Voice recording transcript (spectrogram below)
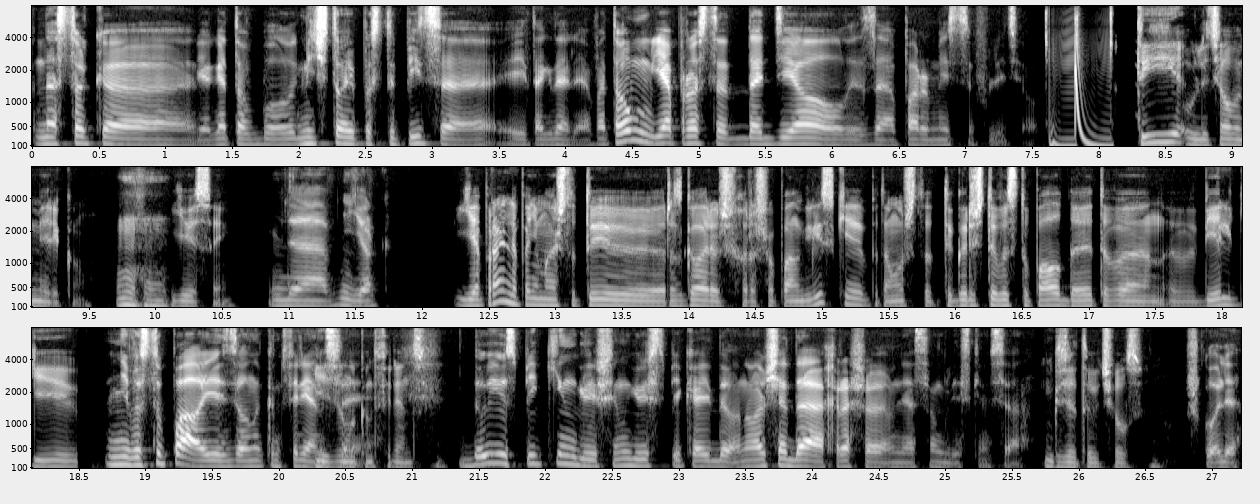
Настолько я готов был мечтой поступиться и так далее. А потом я просто доделал и за пару месяцев улетел. Ты улетел в Америку, Мгм. USA. Да, в Нью-Йорк. Я правильно понимаю, что ты разговариваешь хорошо по-английски, потому что ты говоришь, ты выступал до этого в Бельгии, Не выступал, ездил на конференции. ездил на конференции. Do you speak English? English speak I do. Ну, вообще, да, хорошо у меня с английским все. Где ты учился? В школе.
